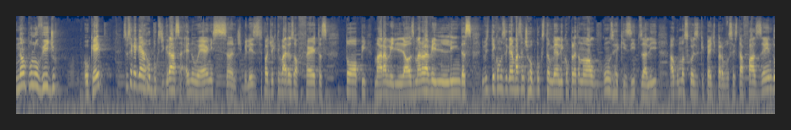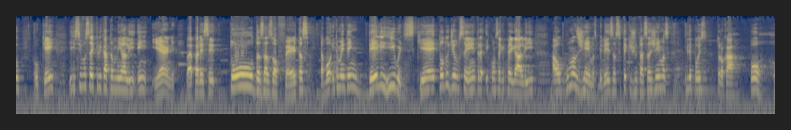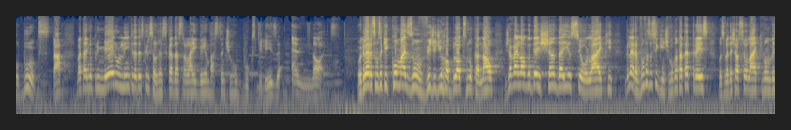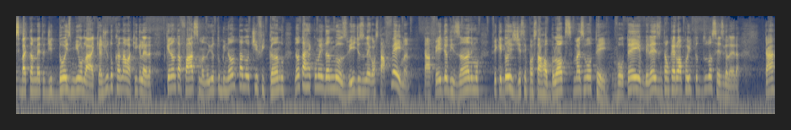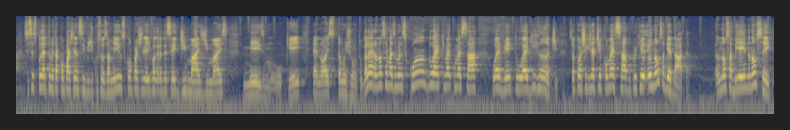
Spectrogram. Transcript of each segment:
não pula o vídeo, ok? Se você quer ganhar Robux de graça, é no Earn Sanity, beleza? Você pode ver que tem várias ofertas top, maravilhosas, maravilhindas. E tem como você ganhar bastante Robux também ali, completando alguns requisitos ali, algumas coisas que pede para você estar fazendo, ok? E se você clicar também ali em Earn, vai aparecer todas as ofertas, tá bom? E também tem Daily Rewards, que é todo dia você entra e consegue pegar ali algumas gemas, beleza? Você tem que juntar essas gemas e depois trocar por Robux, tá? Vai estar tá aí no primeiro link da descrição, já se cadastra lá e ganha bastante Robux, beleza? É nóis! Oi galera, estamos aqui com mais um vídeo de Roblox no canal. Já vai logo deixando aí o seu like. Galera, vamos fazer o seguinte, vou contar até 3 Você vai deixar o seu like, vamos ver se bate a meta de 2 mil likes Ajuda o canal aqui galera, porque não tá fácil mano. O YouTube não tá notificando, não tá recomendando meus vídeos. O negócio tá feio mano. Tá feio, deu desânimo. Fiquei dois dias sem postar Roblox, mas voltei. Voltei, beleza? Então quero o apoio de todos vocês galera tá? Se vocês puderem também estar tá compartilhando esse vídeo com seus amigos, compartilha aí, vou agradecer demais, demais mesmo, ok? É nós, tamo junto. Galera, eu não sei mais ou menos quando é que vai começar o evento Egg Hunt, só que eu achei que já tinha começado, porque eu não sabia data. Eu não sabia ainda não sei.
